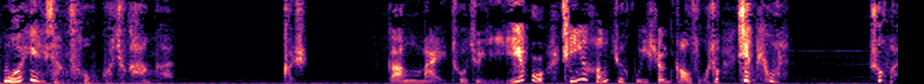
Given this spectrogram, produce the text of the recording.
我也想凑过去看看，可是刚迈出去一步，秦一恒却回身告诉我说：“先别过来。”说完，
